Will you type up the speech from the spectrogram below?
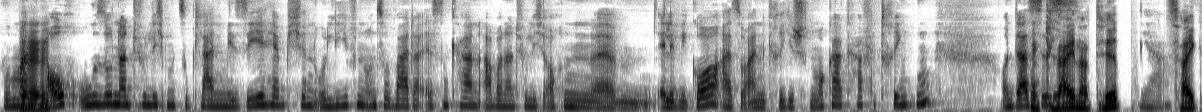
wo man mhm. auch Uso natürlich mit so kleinen Mesé-Häppchen, Oliven und so weiter essen kann, aber natürlich auch ein ähm, Elenigor, also einen griechischen Mokka-Kaffee trinken. Und das Ein ist, kleiner Tipp, ja. zeigt,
